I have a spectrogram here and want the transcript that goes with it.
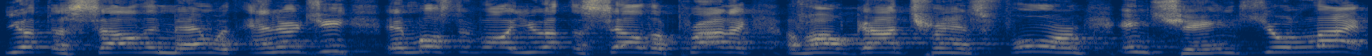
You have to sell them, man, with energy. And most of all, you have to sell the product of how God transformed and changed your life.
